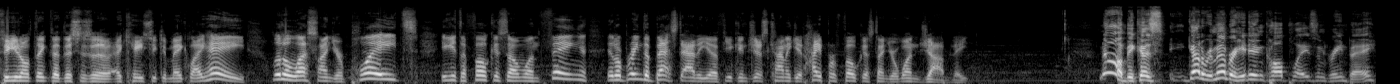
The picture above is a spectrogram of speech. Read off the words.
So you don't think that this is a, a case you can make like, hey, a little less on your plates. You get to focus on one thing. It'll bring the best out of you if you can just kind of get hyper focused on your one job, Nate. No, because you got to remember he didn't call plays in Green Bay.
